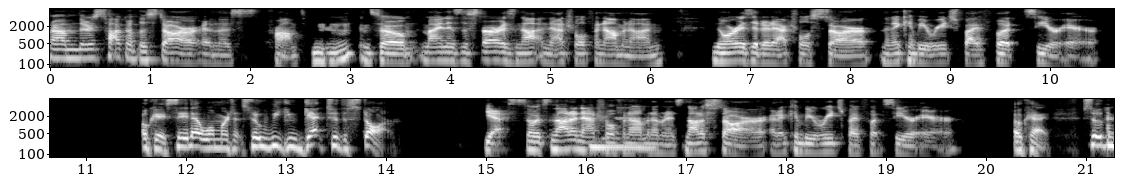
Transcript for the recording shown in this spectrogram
um there's talk of the star in this prompt Mm-hmm. and so mine is the star is not a natural phenomenon nor is it an actual star and it can be reached by foot sea or air Okay, say that one more time. So we can get to the star. Yes so it's not a natural No. phenomenon and it's not a star and it can be reached by foot sea or air Okay. So Okay.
